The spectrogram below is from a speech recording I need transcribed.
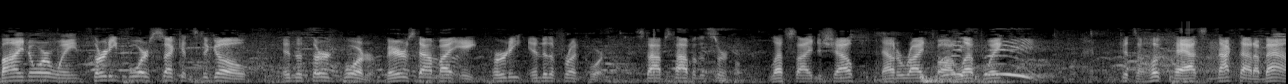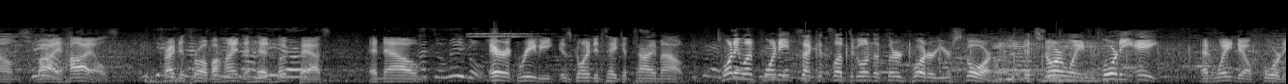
by Norway. 34 seconds to go in the third quarter. Bears down by eight. Purdy into the front court. Stops top of the circle. Left side to Schaub. Now to Reidenbaugh. Left wing. Gets a hook pass knocked out of bounds by Hiles. Tried to throw a behind the head hook pass. And now Eric Reeby is going to take a timeout. 21.8 seconds left to go in the third quarter. Your score. It's Norway 48 and Waynedale 40.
